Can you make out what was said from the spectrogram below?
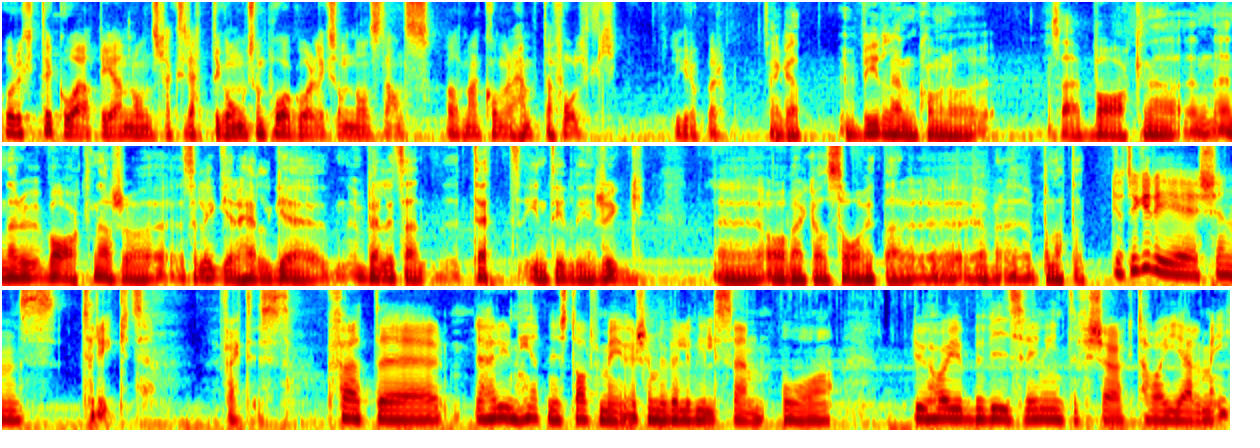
och ryktet går att det är någon slags rättegång som pågår liksom någonstans. Och att man kommer att hämta folk i grupper. Tänk att Wilhelm kommer nog så här vakna. När du vaknar så, så ligger Helge väldigt så här tätt intill din rygg eh, och verkar ha sovit där eh, eh, på natten. Jag tycker det känns tryggt, faktiskt. För att eh, det här är ju en helt ny start för mig och jag känner mig väldigt vilsen. Och du har ju bevisligen inte försökt ta ihjäl mig.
